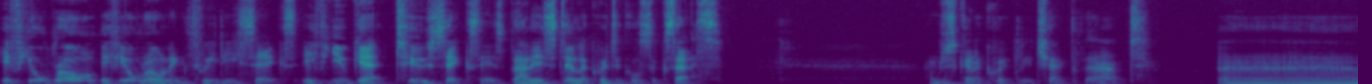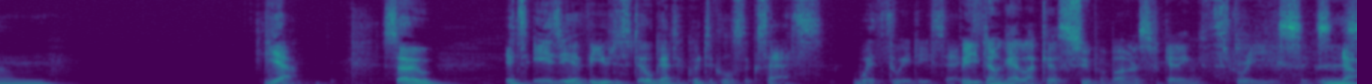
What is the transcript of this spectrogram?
if you're roll if you're rolling 3d6, if you get two sixes, that is still a critical success. I'm just going to quickly check that. Um, yeah. So it's easier for you to still get a critical success with 3d6. But you don't get like a super bonus for getting three sixes. No,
